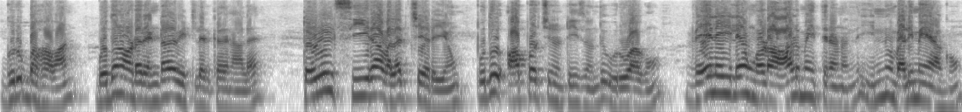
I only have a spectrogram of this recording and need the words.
குரு பகவான் புதனோட ரெண்டாவது வீட்டில் இருக்கிறதுனால தொழில் சீராக வளர்ச்சி அடையும். புது ஆப்பர்ச்சுனிட்டிஸ் வந்து உருவாகும். வேலையில் உங்களோட ஆளுமை திறன் வந்து இன்னும் வலிமையாகும்.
